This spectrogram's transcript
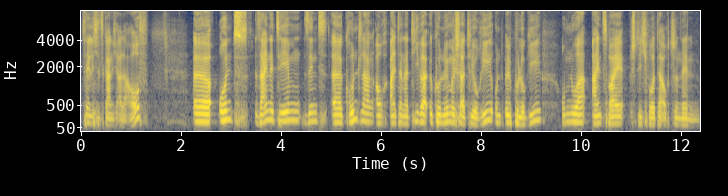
zähle ich jetzt gar nicht alle auf. Äh, und seine Themen sind äh, Grundlagen auch alternativer ökonomischer Theorie und Ökologie, um nur ein, zwei Stichworte auch zu nennen.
